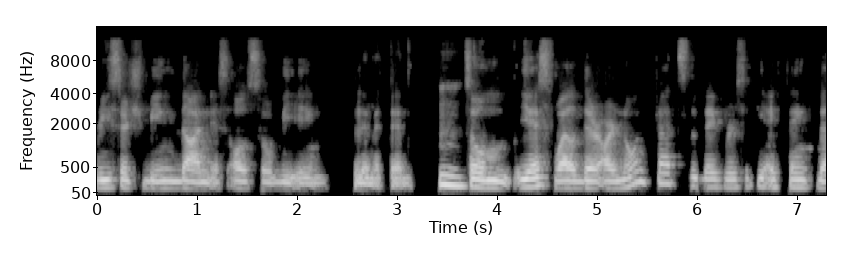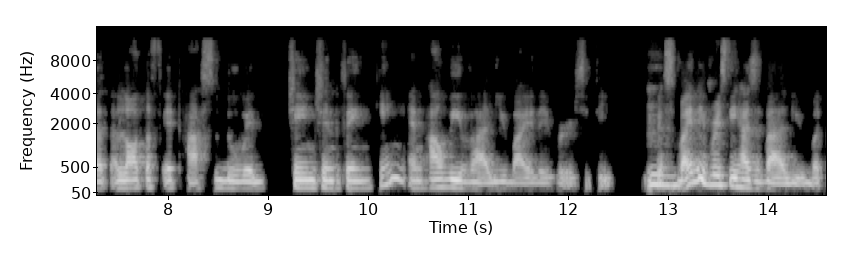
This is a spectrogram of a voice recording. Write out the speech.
research being done is also being limited. Mm. So, yes, while there are known threats to diversity, I think that a lot of it has to do with change in thinking and how we value biodiversity. Because Mm. biodiversity has value, but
